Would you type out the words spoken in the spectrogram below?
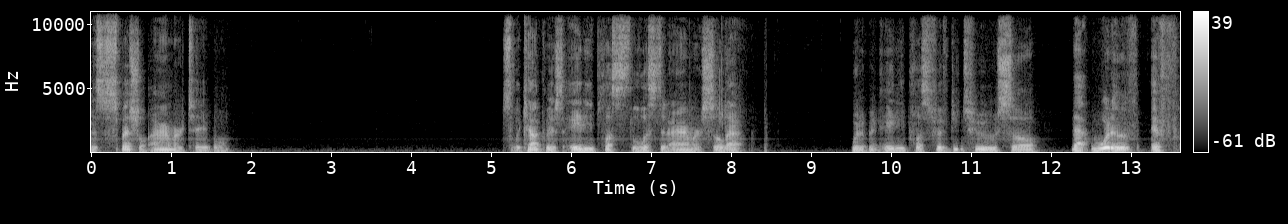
a special armor table. So the calculator is 80 plus the listed armor. So that would have been 80 plus 52. So that would have, if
